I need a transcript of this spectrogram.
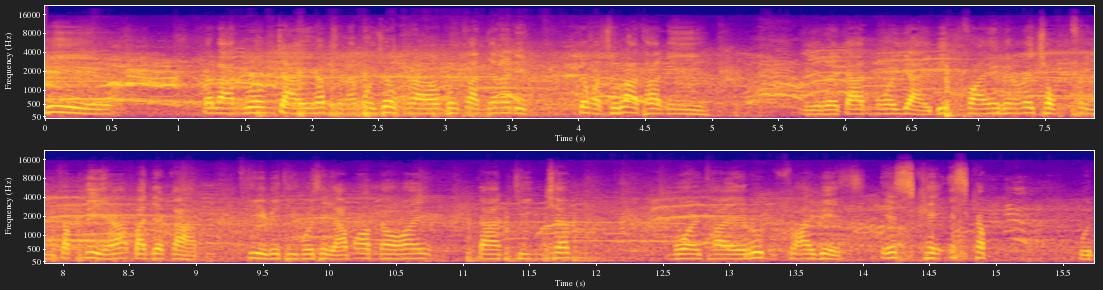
ที่ตลาดรวมใจครับสนามมวยชั่วคราวอำเภอการจนดิตจังหวัดสุราษฎร์ธานี มีรายการมวยใหญ่บิ๊กไฟให้พี่น้องได้ชมฟรีครับนี่ฮะบรรยากาศที่เวทีมวยสยามอ้อมน้อย การชิงแชมป์มวยไทยรุ่นฟลายเวท SKS ครับคุณ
